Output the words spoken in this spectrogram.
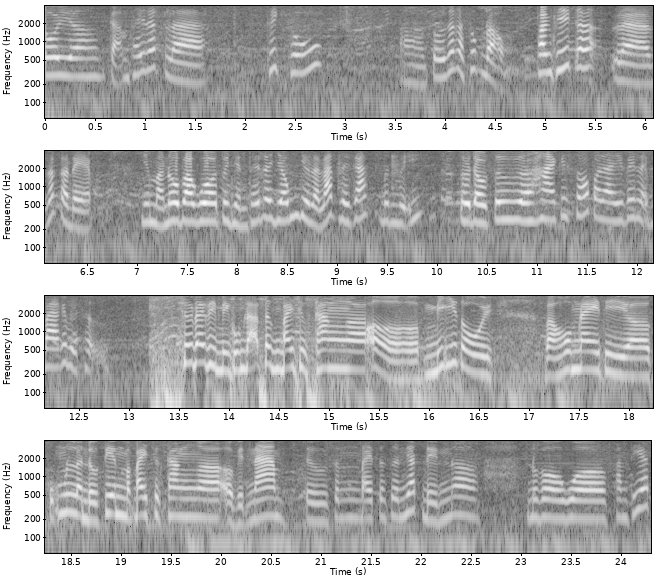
tôi ờ, cảm thấy rất là thích thú. À, tôi rất là xúc động. Phan Thiết á, là rất là đẹp. Nhưng mà Nova World tôi nhìn thấy nó giống như là Las Vegas bên Mỹ. Tôi đầu tư ờ, hai cái shop ở đây với lại ba cái biệt thự. Trước đây thì mình cũng đã từng bay trực thăng ở Mỹ rồi. Và hôm nay thì cũng lần đầu tiên mà bay trực thăng ở Việt Nam từ sân bay Tân Sơn Nhất đến Novel World Phan Thiết.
